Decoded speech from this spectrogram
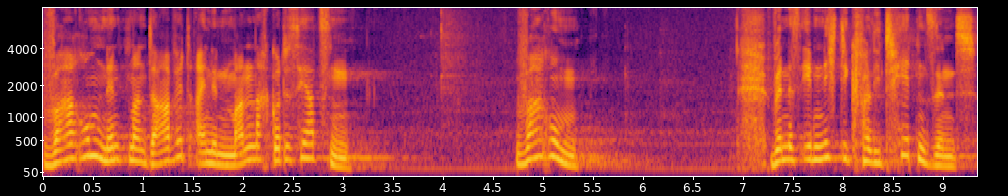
Warum nennt man David einen Mann nach Gottes Herzen? Warum? Wenn es eben nicht die Qualitäten sind,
